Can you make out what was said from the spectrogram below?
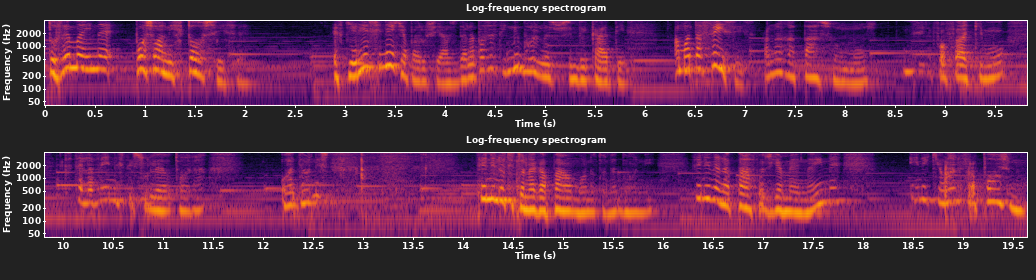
Το θέμα είναι πόσο ανοιχτός είσαι. Ευκαιρίες συνέχεια παρουσιάζονται. Ανά πάσα στιγμή μπορεί να σου συμβεί κάτι. Άμα τα αφήσεις. Αν αγαπάς όμως. Ναι, ρε φοφάκι μου, καταλαβαίνεις τι σου λέω τώρα. Ο Αντώνης. Δεν είναι ότι τον αγαπάω μόνο τον Αντώνη. Δεν είναι ένα πάθος για μένα. Είναι, είναι και ο άνθρωπός μου.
